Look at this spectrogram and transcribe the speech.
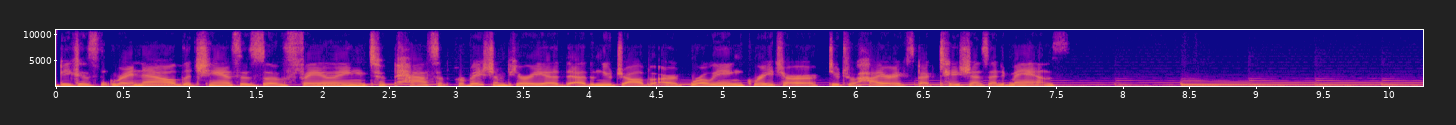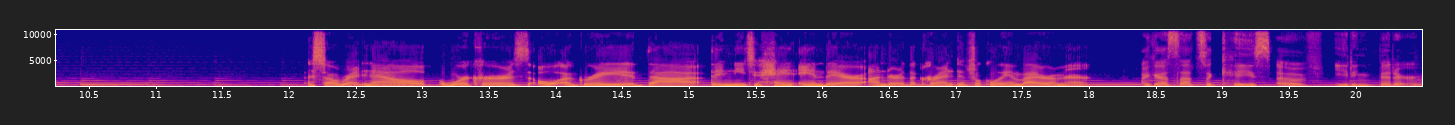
Because right now, the chances of failing to pass a probation period at the new job are growing greater due to higher expectations and demands. So right now, workers all agree that they need to hang in there under the current difficult environment. I guess that's a case of eating bitter.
